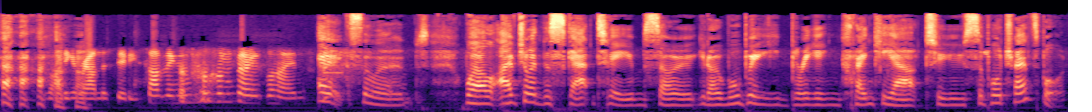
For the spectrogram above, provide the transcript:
riding around the city, something along those lines. Excellent. Well, I've joined the SCAT team, so, you know, we'll be bringing Cranky out to support transport.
